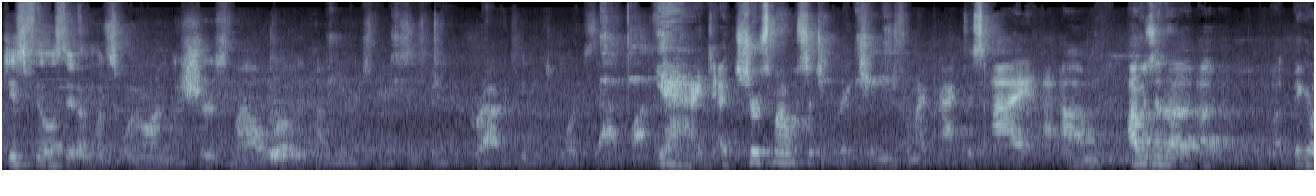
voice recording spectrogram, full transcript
Just fill us in on what's going on in the SureSmile world and how your experience has been gravitating towards that platform. Yeah, I, I, SureSmile was such a great change for my practice. I um, I was in a, a, a bigger,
